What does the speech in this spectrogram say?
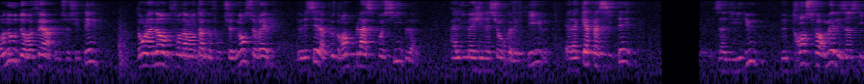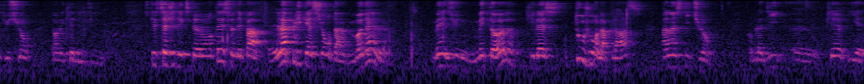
pour nous de refaire une société dont la norme fondamentale de fonctionnement serait de laisser la plus grande place possible à l'imagination collective et à la capacité des individus de transformer les institutions dans lesquelles ils vivent. Ce qu'il s'agit d'expérimenter, ce n'est pas l'application d'un modèle, mais une méthode qui laisse toujours la place à l'instituant, comme l'a dit euh, Pierre hier,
